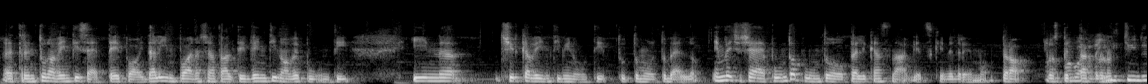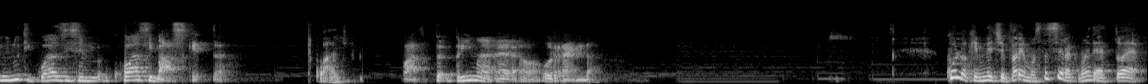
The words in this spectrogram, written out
eh, 31 a 27 e poi da lì in poi hanno segnato altri 29 punti in circa 20 minuti, tutto molto bello. Invece c'è punto a punto Pelicans Nuggets che vedremo, però lo spettacolo... Guarda, gli ultimi due minuti quasi, sem- quasi basket. Quasi. P- prima era orrenda. Quello che invece faremo stasera, come detto, è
